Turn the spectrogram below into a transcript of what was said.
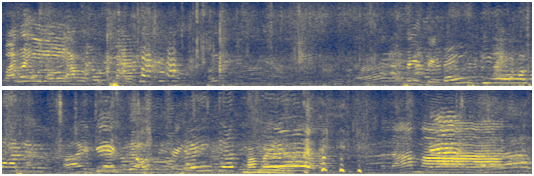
Para i-upload Thank you. Ay, din. Thank you. Mamaya. Salamat.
